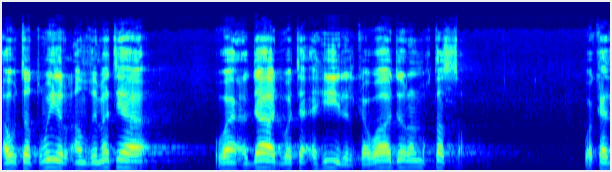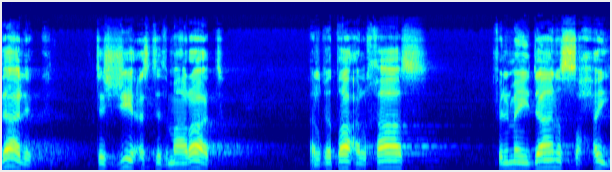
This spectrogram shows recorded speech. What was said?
أو تطوير أنظمتها وإعداد وتأهيل الكوادر المختصة. وكذلك تشجيع استثمارات القطاع الخاص في الميدان الصحي.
